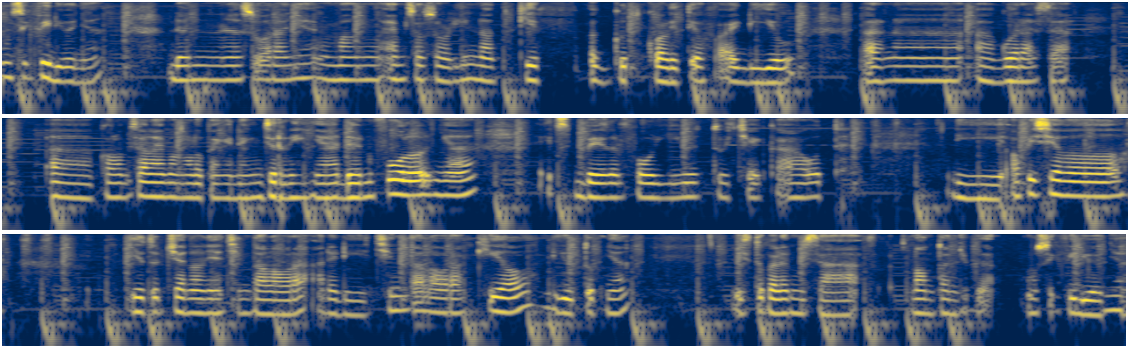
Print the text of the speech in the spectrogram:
musik videonya. Dan suaranya memang I'm so sorry not give a good quality of audio. Karena uh, gue rasa uh, kalau misalnya emang lo pengen yang jernihnya dan fullnya it's better for you to check out di official YouTube channelnya Cinta Laura ada di Cinta Laura Kill di YouTube-nya. Di situ kalian bisa nonton juga musik videonya.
